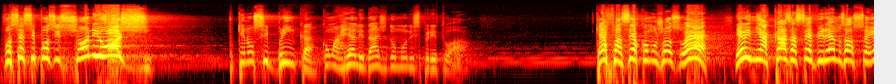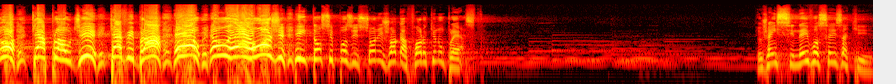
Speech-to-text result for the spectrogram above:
você se posicione hoje, porque não se brinca com a realidade do mundo espiritual. Quer fazer como Josué? Eu e minha casa serviremos ao Senhor. Quer aplaudir? Quer vibrar? Eu, eu, é hoje. Então se posicione e joga fora o que não presta. Eu já ensinei vocês aqui.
